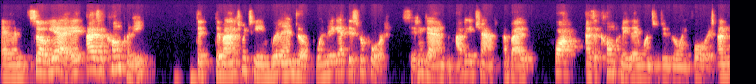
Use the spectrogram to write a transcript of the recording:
And um, so yeah, it, as a company, the, the management team will end up, when they get this report, sitting down and having a chat about what, as a company, they want to do going forward. And,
